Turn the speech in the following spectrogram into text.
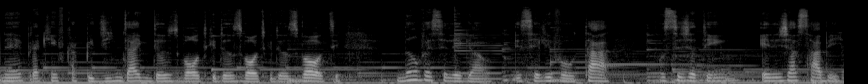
né, para quem ficar pedindo, ai, que Deus volte, que Deus volte, que Deus volte, não vai ser legal. E se ele voltar, você já tem, ele já sabe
